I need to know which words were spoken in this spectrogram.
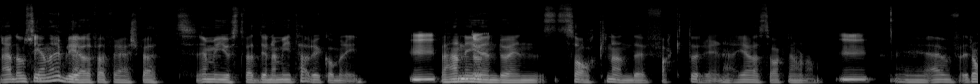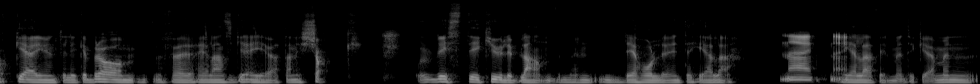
Ja, de senare blir i alla fall fräsch för att, ja men just för att Dynamit-Harry kommer in. mm, För han är ju då- ändå en saknande faktor i den här. Jag saknar honom. Mm, Eh, även Rocky är ju inte lika bra för hela hans grej är att han är tjock. Och visst, det är kul ibland, men det håller inte hela, nej, nej. hela filmen tycker jag. Men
